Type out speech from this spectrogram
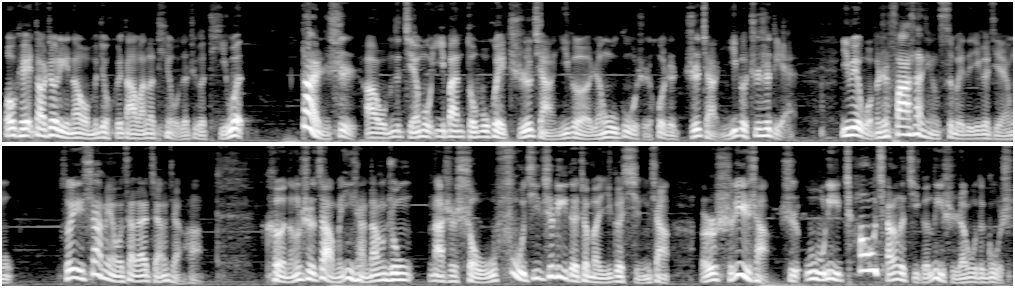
OK，到这里呢，我们就回答完了听友的这个提问。但是啊，我们的节目一般都不会只讲一个人物故事，或者只讲一个知识点，因为我们是发散性思维的一个节目。所以下面我再来讲讲哈，可能是在我们印象当中那是手无缚鸡之力的这么一个形象，而实际上是武力超强的几个历史人物的故事。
